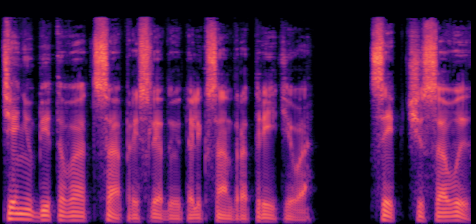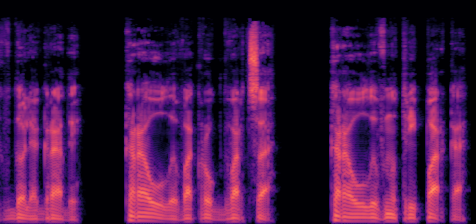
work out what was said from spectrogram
Тень убитого отца преследует Александра Третьего. Цепь часовых вдоль ограды. Караулы вокруг дворца. Караулы внутри парка.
